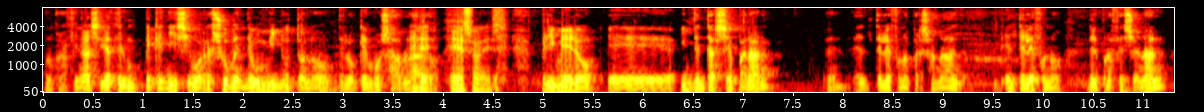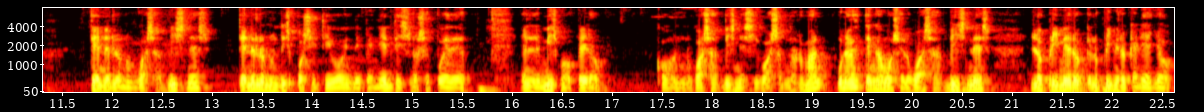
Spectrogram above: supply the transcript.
Bueno, pues al final sería hacer un pequeñísimo resumen de un minuto, ¿no? De lo que hemos hablado. Eh, eso es. Primero, eh, intentar separar el teléfono personal, el teléfono del profesional, tenerlo en un WhatsApp Business, tenerlo en un dispositivo independiente si no se puede en el mismo, pero con WhatsApp Business y WhatsApp normal. Una vez tengamos el WhatsApp Business, lo primero, lo primero que haría yo,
